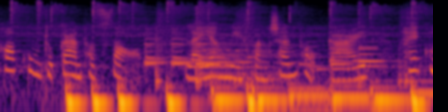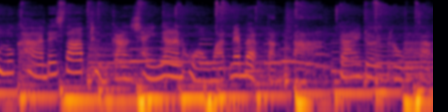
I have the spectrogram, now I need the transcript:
ครอบคลุมทุกการทดสอบ และยังมีฟังก์ชัน Pro Guide ให้คุณลูกค้าได้ทราบถึงการใช้งานหัววัดในแบบต่างๆ ได้โดยตรงจาก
